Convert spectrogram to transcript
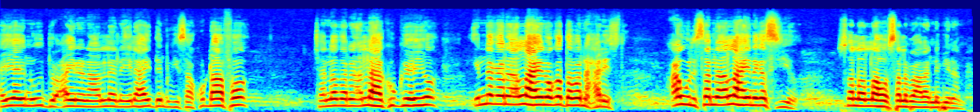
Ayaynu u ducaynaynaa lena ilaahay dembigiisa ku dhaafo jannadana allaha ku geeyo innagana allah inooga daba naxariisto cawilsanna allah inaga siiyo. Sala allahu wasalam calaa nabiyina maxamed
